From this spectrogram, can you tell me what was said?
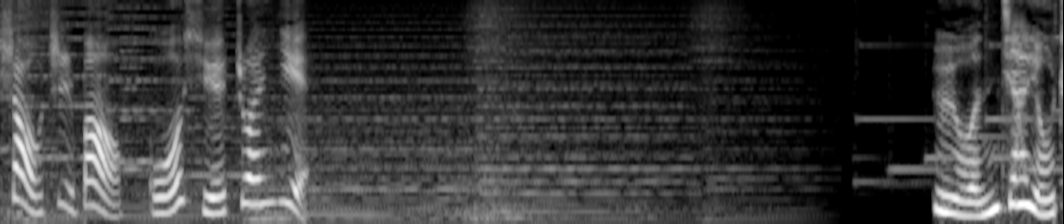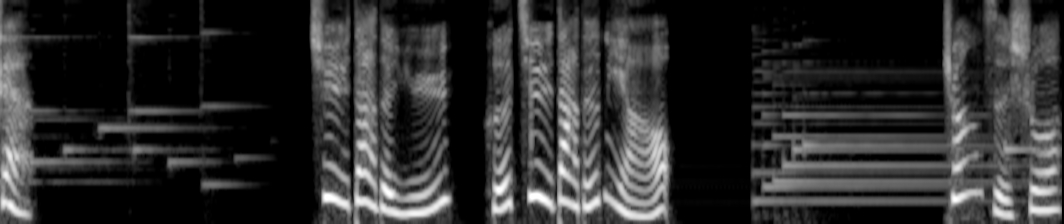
少智报国学专业，语文加油站。巨大的鱼和巨大的鸟。庄子说，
